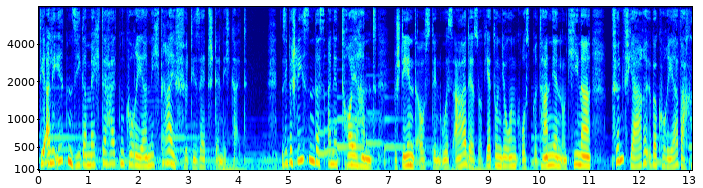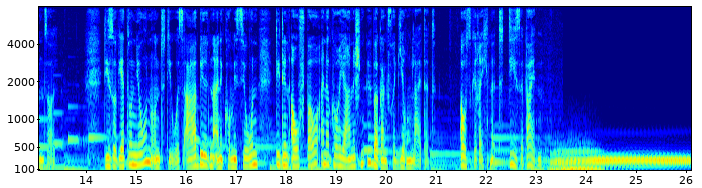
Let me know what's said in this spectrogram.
Die alliierten Siegermächte halten Korea nicht reif für die Selbstständigkeit. Sie beschließen, dass eine Treuhand, bestehend aus den USA, der Sowjetunion, Großbritannien und China, fünf Jahre über Korea wachen soll. Die Sowjetunion und die USA bilden eine Kommission, die den Aufbau einer koreanischen Übergangsregierung leitet. Ausgerechnet diese beiden.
